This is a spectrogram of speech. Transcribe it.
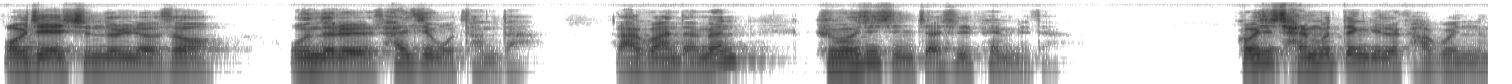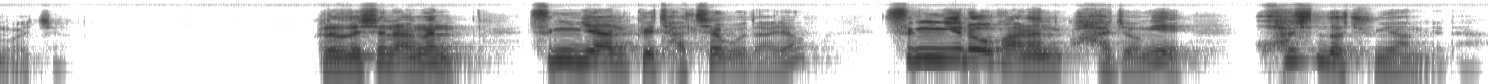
어제에 짓눌려서 오늘을 살지 못한다. 라고 한다면 그것이 진짜 실패입니다. 그것이 잘못된 길을 가고 있는 거죠. 그래서 신앙은 승리한 그 자체보다요, 승리로 가는 과정이 훨씬 더 중요합니다.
